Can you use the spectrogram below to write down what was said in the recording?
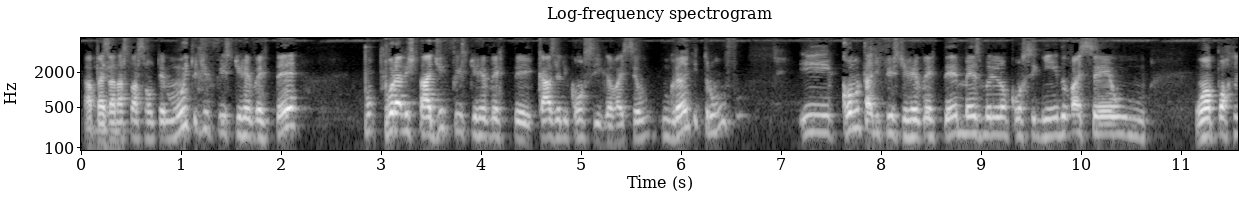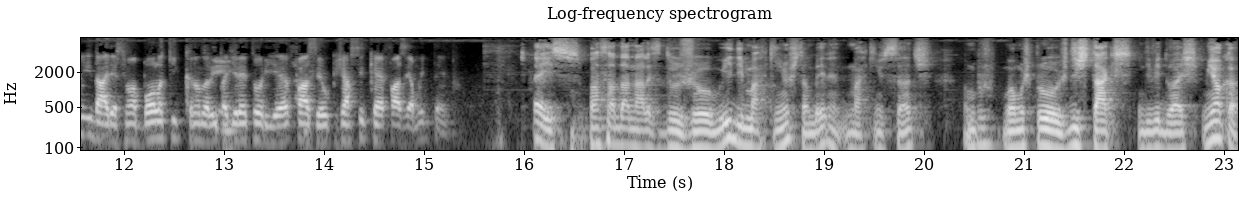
Apesar Sim. da situação ter muito difícil de reverter, por, ela estar difícil de reverter, caso ele consiga, vai ser um, um grande trunfo. E como está difícil de reverter, mesmo ele não conseguindo, vai ser um, uma oportunidade, assim, uma bola quicando ali para a diretoria fazer o que já se quer fazer há muito tempo. É isso. Passada a análise do jogo e de Marquinhos também, né? Marquinhos Santos. Vamos, vamos para os destaques individuais. Minhoca,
